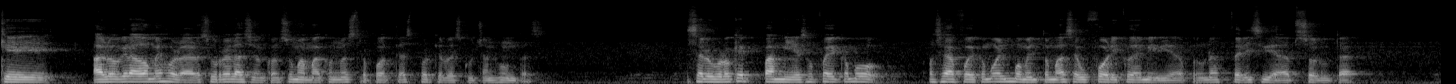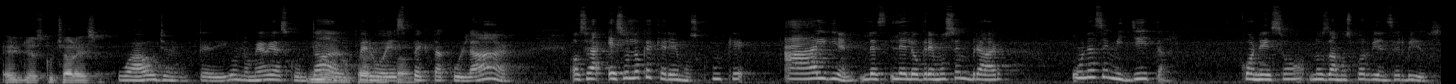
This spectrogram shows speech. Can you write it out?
que ha logrado mejorar su relación con su mamá con nuestro podcast porque lo escuchan juntas. Se lo juro que para mí eso fue como, o sea, fue como el momento más eufórico de mi vida, fue una felicidad absoluta el yo escuchar eso. Wow, yo te digo, no me habías contado, pero espectacular. O sea, eso es lo que queremos, con que a alguien les, le logremos sembrar una semillita, con eso nos damos por bien servidos.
